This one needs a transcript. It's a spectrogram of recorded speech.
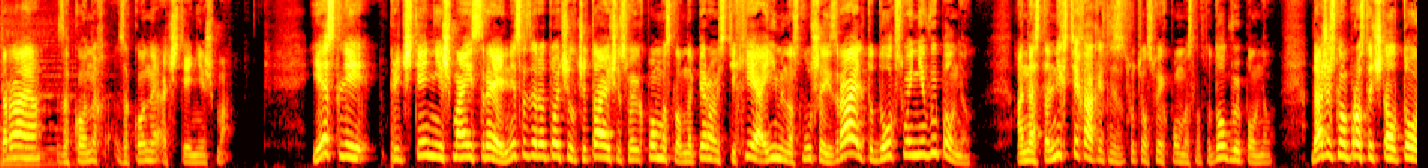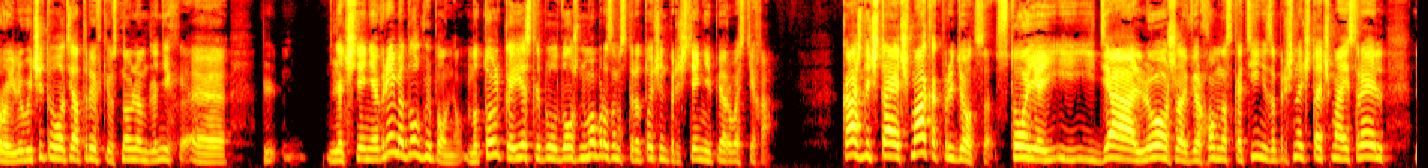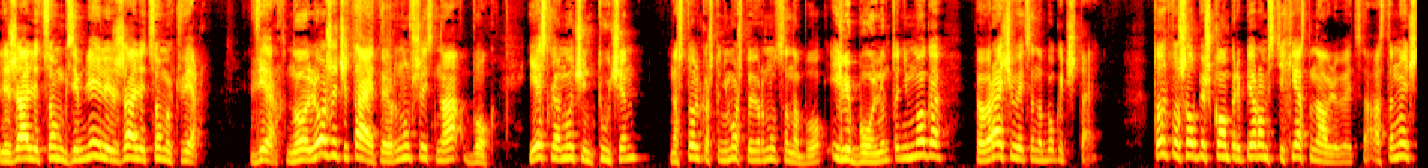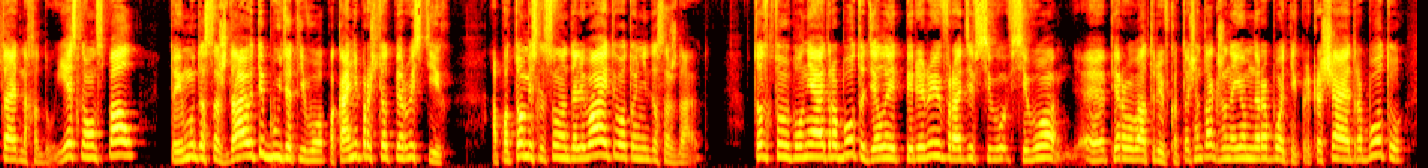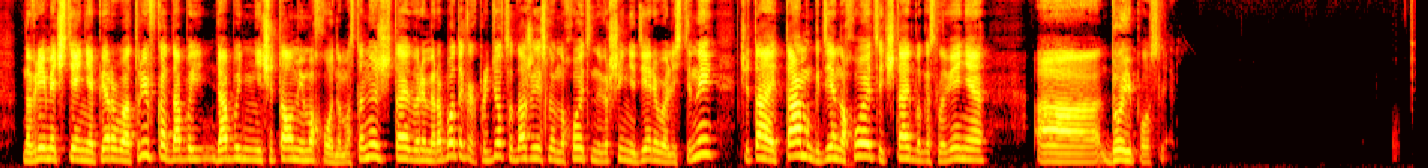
2, законы, законы о чтении Шма. Если при чтении Шма Исраэль не сосредоточил читающий своих помыслов на первом стихе, а именно слушая Израиль, то долг свой не выполнил. А на остальных стихах, если сосредоточил своих помыслов, то долг выполнил. Даже если он просто читал Тору или вычитывал эти отрывки, установленные для них э, для чтения время, долг выполнил. Но только если был должным образом сосредоточен при чтении первого стиха. Каждый читает шма, как придется, стоя и идя, лежа, верхом на скотине. Запрещено читать шма Израиль, лежа лицом к земле или лежа лицом вверх. вверх. Но лежа читает, повернувшись на бок. Если он очень тучен, настолько, что не может повернуться на бок, или болен, то немного поворачивается на бок и читает. Тот, кто шел пешком при первом стихе, останавливается, остальное читает на ходу. Если он спал, то ему досаждают и будят его, пока не прочтет первый стих. А потом, если сон одолевает его, то не досаждают. Тот, кто выполняет работу, делает перерыв ради всего, всего э, первого отрывка. Точно так же наемный работник прекращает работу на время чтения первого отрывка, дабы, дабы не читал мимоходом. Остальное читает во время работы, как придется, даже если он находится на вершине дерева или стены, читает там, где находится, и читает благословение э, до и после.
